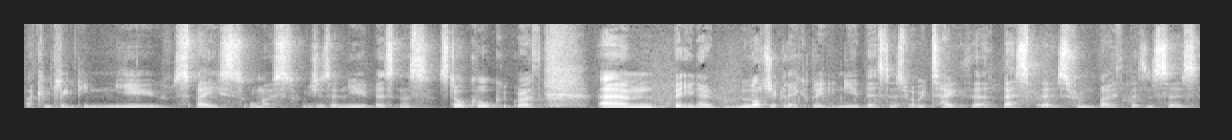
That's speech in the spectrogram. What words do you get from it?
a completely new space almost, which is a new business, still called Good Growth, um, but you know, logically a completely new business where we take the best bits from both businesses,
